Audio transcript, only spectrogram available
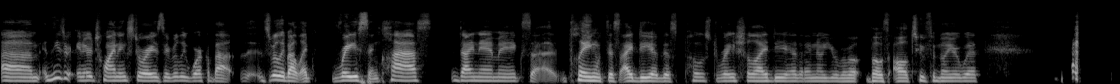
Um, and these are intertwining stories. They really work about it's really about like race and class dynamics, uh, playing with this idea, this post-racial idea that I know you're both all too familiar with.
